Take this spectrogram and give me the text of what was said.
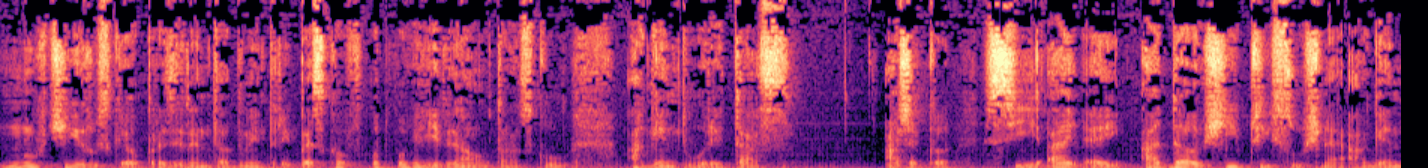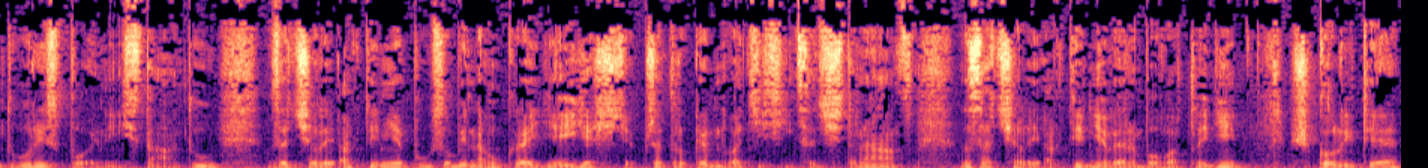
mluvčí ruského prezidenta Dmitry Peskov odpovědi na otázku agentury TAS a řekl, CIA a další příslušné agentury Spojených států začaly aktivně působit na Ukrajině ještě před rokem 2014. Začaly aktivně verbovat lidi, školit je,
